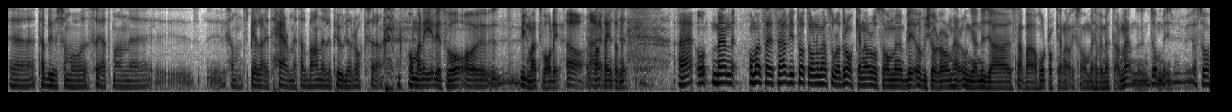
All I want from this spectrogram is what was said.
eh, tabu som att säga att man eh, liksom spelar ett hair metal band eller pudelrock. Sådär. Om man är det så vill man inte vara det. Ja, Man nej, säger inte att- precis. Nej, och, men om man säger så här, vi pratar om de här stora drakarna då som blir överkörda av de här unga nya snabba hårdrockarna liksom, heavy metal. Men de, alltså,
